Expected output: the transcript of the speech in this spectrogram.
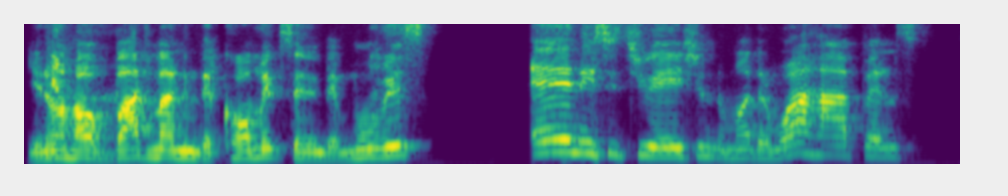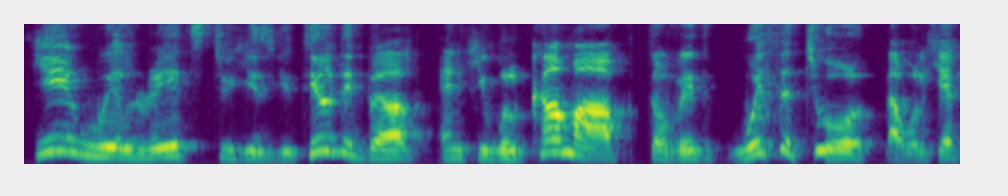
You know how Batman in the comics and in the movies, any situation, no matter what happens, he will reach to his utility belt and he will come up of it with a tool that will help,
